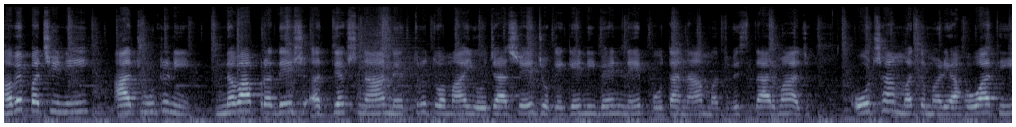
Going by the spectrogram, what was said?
હવે પછીની આ ચૂંટણી નવા પ્રદેશ અધ્યક્ષના નેતૃત્વમાં યોજાશે, જો કે ગેનીબેનને પોતાના મત વિસ્તારમાં જ ઓછા મત મળ્યા હોવાથી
